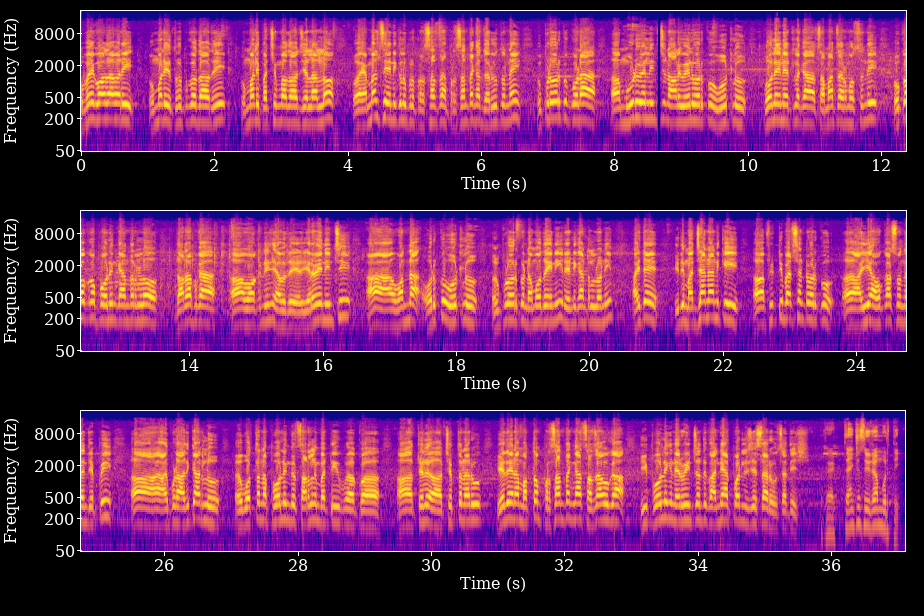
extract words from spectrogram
ఉభయ గోదావరి ఉమ్మడి తూర్పుగోదావరి ఉమ్మడి పశ్చిమ గోదావరి జిల్లాల్లో ఎమ్మెల్సీ ఎన్నికలు ఇప్పుడు ప్రశాంత ప్రశాంతంగా జరుగుతున్నాయి. ఇప్పటి వరకు కూడా మూడు వేల నుంచి నాలుగు వేల వరకు ఓట్లు పోలేనట్లుగా సమాచారం వస్తుంది. ఒక్కొక్క పోలింగ్ కేంద్రంలో దాదాపుగా ఒక ఒకటి ఇరవై నుంచి వంద వరకు ఓట్లు ఇప్పటి వరకు నమోదైనవి రెండు గంటల్లోని. అయితే ఇది మధ్యాహ్నానికి ఫిఫ్టీ పర్సెంట్ వరకు అయ్యే అవకాశం ఉందని చెప్పి ఇప్పుడు అధికారులు వస్తున్న పోలింగ్ సరళిని బట్టి తెలు చెప్తున్నారు. ఏదైనా మొత్తం ప్రశాంతంగా సజావుగా ఈ పోలింగ్ నిర్వహించేందుకు అన్ని ఏర్పాట్లు చేశారు సతీష్. Thank you Sriramamurthy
